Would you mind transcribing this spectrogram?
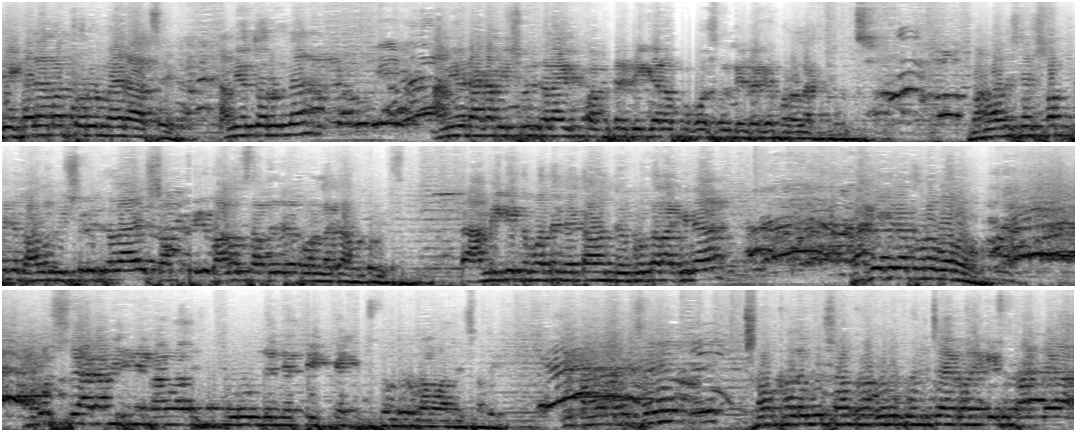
যেখানে আমার তরুণ ভাইরা আছে, আমিও তরুণ না, আমিও ঢাকা বিশ্ববিদ্যালয়ে কম্পিউটার বিজ্ঞান ও প্রকৌশল বিভাগে পড়ালেখা করছি। বাংলাদেশের সব থেকে ভালো বিশ্ববিদ্যালয়ে সব থেকে ভালো সাবজেক্টে পড়ালেখা করছি। তা আমি কি তোমাদের নেতা হওয়ার যোগ্যতা রাখি না? থাকে কিনা তোমরা বলো? অবশ্যই আগামী দিনে বাংলাদেশের তরুণদের নেতৃত্বে একটি সুন্দর বাংলাদেশ হবে। বাংলাদেশে সংখ্যালঘু সংখ্যাগুরু পরিচয় করে কিছু থাকবে না।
